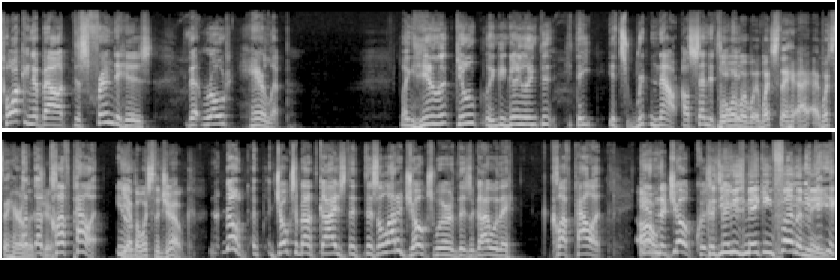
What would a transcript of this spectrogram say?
talking about this friend of his that wrote hair lip. Like hair lip joke, like like. They, it's written out. I'll send it to Wait, you. wait, wait, What's the I- what's the hair lip a, a joke? cleft palate. You yeah, but what's the joke? no uh, jokes about guys that there's a lot of jokes where there's a guy with a cleft palate Oh, in the joke Because he was making fun of me.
